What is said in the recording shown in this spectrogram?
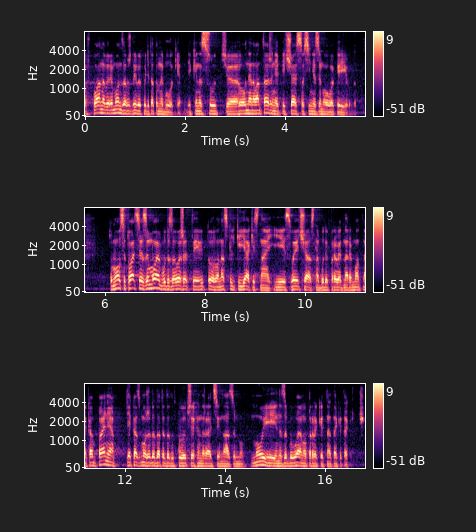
в плановий ремонт завжди виходять атомні блоки, які несуть головне навантаження під час осінньо-зимового періоду. Тому ситуація зимою буде залежати від того, наскільки якісна і своєчасна буде проведена ремонтна кампанія, яка зможе додати додаткові обсяг генерації на зиму. Ну і не забуваємо про ракетні атаки також.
